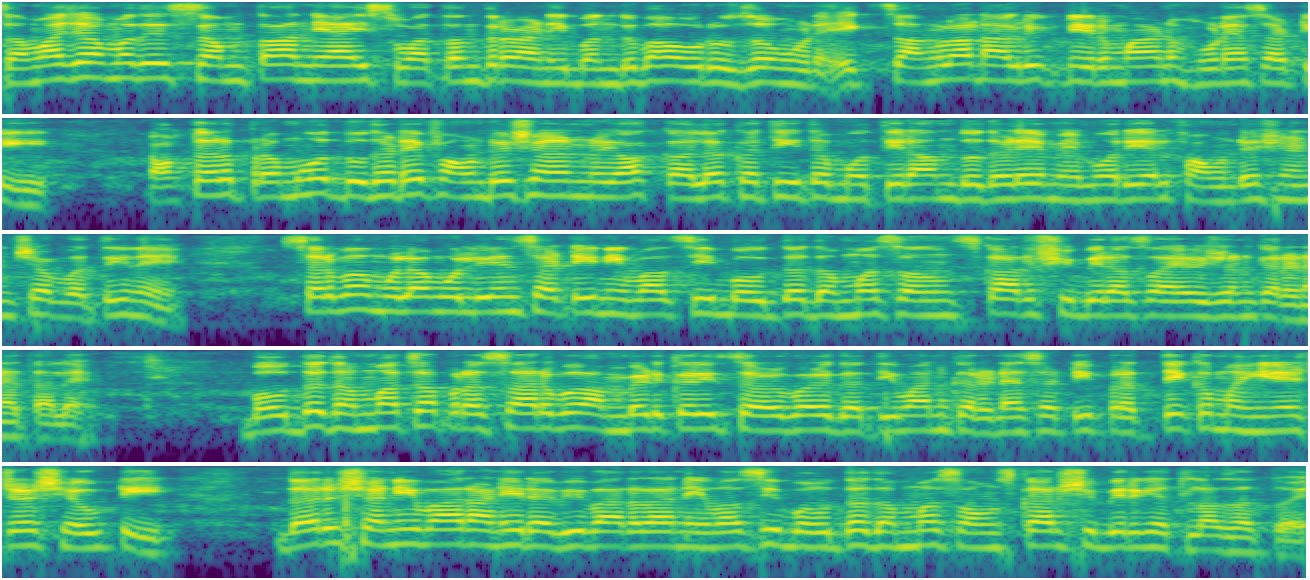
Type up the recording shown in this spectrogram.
समाजामध्ये समता न्याय स्वातंत्र्य आणि बंधुभाव रुजवून एक चांगला नागरिक निर्माण होण्यासाठी डॉक्टर प्रमोद दुधडे फाउंडेशन या कलकथित मोतीराम दुधडे मेमोरियल फाउंडेशनच्या वतीने सर्व मुलामुलींसाठी निवासी बौद्ध धम्म संस्कार शिबिराचं आयोजन करण्यात आलंय. बौद्ध धम्माचा प्रसार व आंबेडकरी चळवळ गतिमान करण्यासाठी प्रत्येक महिन्याच्या शेवटी दर शनिवार आणि रविवारला निवासी बौद्ध धम्म संस्कार शिबिर घेतला जातोय.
